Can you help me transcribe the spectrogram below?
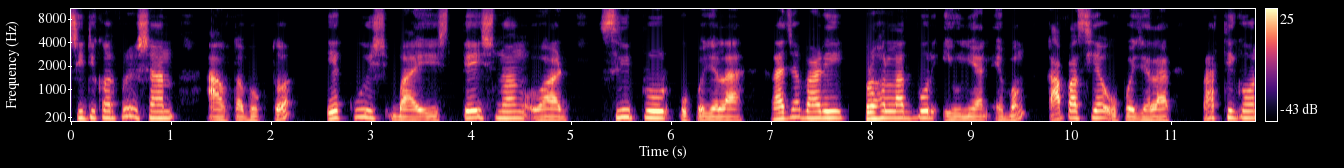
city corporation আওতাভুক্ত একুশ বাইশ তেইশ নং ওয়ার্ড শ্রীপুর উপজেলা, রাজাবাড়ী, প্রহ্লাদপুর ইউনিয়ন এবং কাপাসিয়া উপজেলার প্রার্থীগণ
